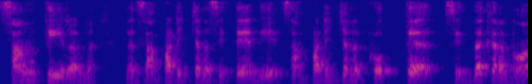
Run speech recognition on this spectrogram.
සම්තිරණ දැන් සම්පටිච්චන සිතේදී සම්පටිච්චන කෘත්‍ය સિદ્ધ කරනවා.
